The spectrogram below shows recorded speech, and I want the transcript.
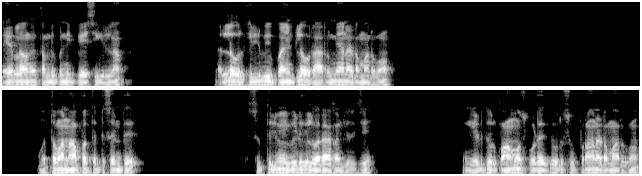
நேரில் வாங்க கம்மி பண்ணி பேசிக்கலாம். நல்ல ஒரு ஹில்வி பாயிண்டில் ஒரு அருமையான இடமா இருக்கும். மொத்தமாக நாற்பத்தெட்டு சென்ட்டு சுற்றிலுமே வீடுகள் வர ஆரம்பிச்சிருச்சு. நீங்கள் எடுத்து ஒரு ஃபார்ம் ஹவுஸ் போடுறதுக்கு ஒரு சூப்பரான இடமா இருக்கும்.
